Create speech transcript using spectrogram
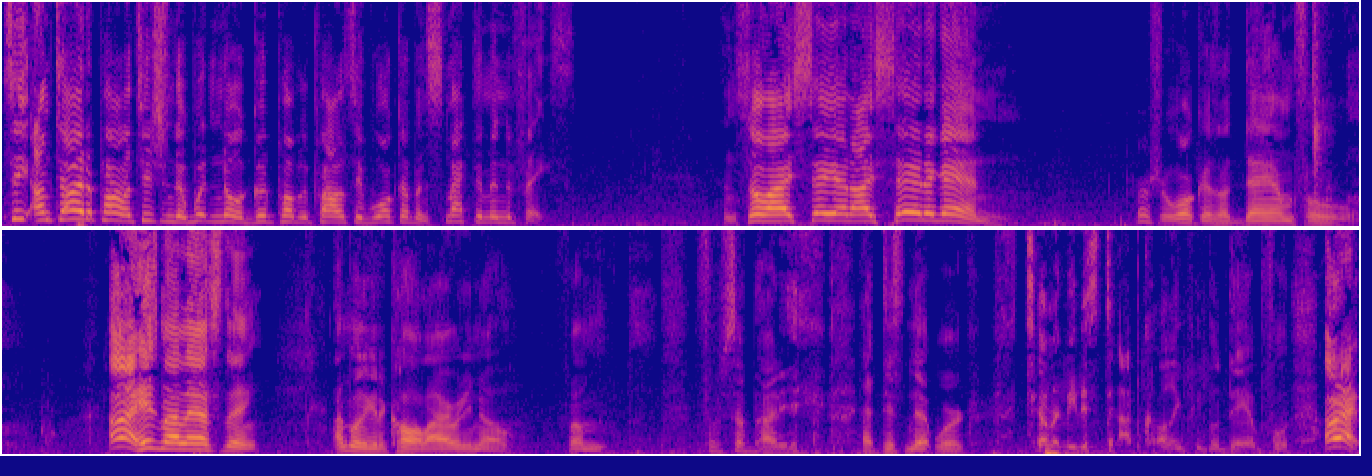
See, I'm tired of politicians that wouldn't know a good public policy if walked up and smacked them in the face. And so I say, and I say it again Herschel is a damn fool. All right, here's my last thing. I'm going to get a call, I already know, from, from somebody at this network telling me to stop calling people damn fool. All right,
